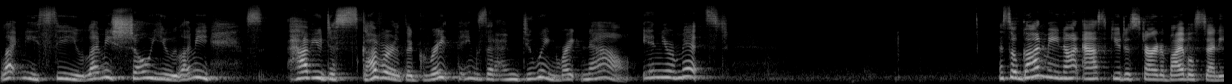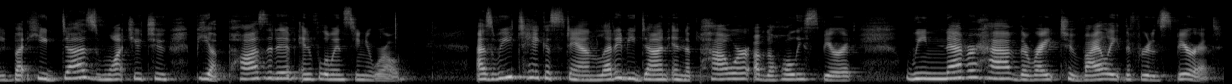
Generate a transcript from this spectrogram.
Let me see you. Let me show you. Let me have you discover the great things that I'm doing right now in your midst. And so, God may not ask you to start a Bible study, but He does want you to be a positive influence in your world. As we take a stand, let it be done in the power of the Holy Spirit. We never have the right to violate the fruit of the Spirit.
